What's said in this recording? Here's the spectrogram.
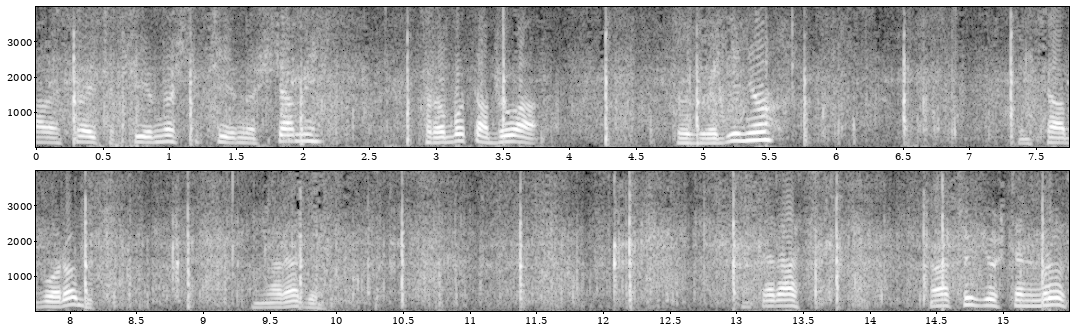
Ale słuchajcie, przyjemności przyjemnościami. Robota była do zrobienia. Trzeba było robić. Ma rady. A teraz no czuć już ten mróz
